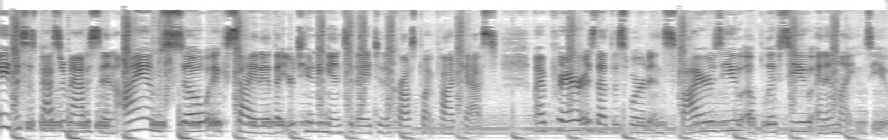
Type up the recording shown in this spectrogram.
Hey, this is Pastor Madison. I am so excited that you're tuning in today to the Crosspoint Podcast. My prayer is that this word inspires you, uplifts you, and enlightens you.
